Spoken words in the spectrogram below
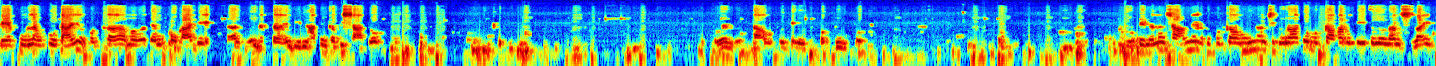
Kaya po lang po tayo pagka mga ganito kali, dahil hindi natin kabisado. Well, tao po din pagtuto. Buti na lang summer, kapag kaumulan, sigurado magkakaroon dito ng landslide.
